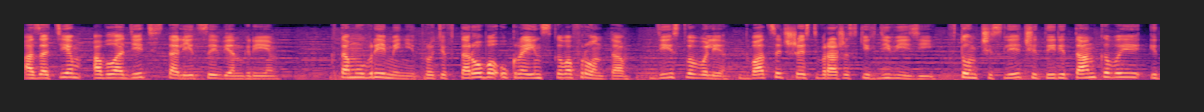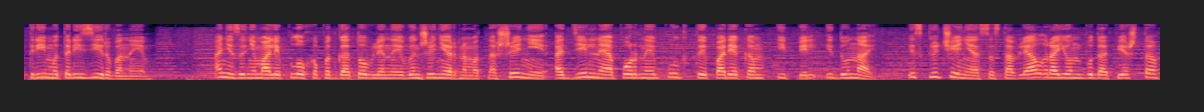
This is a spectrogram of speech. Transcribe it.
а затем овладеть столицей Венгрии. К тому времени против Второго Украинского фронта действовали 26 вражеских дивизий, в том числе 4 танковые и 3 моторизированные. Они занимали плохо подготовленные в инженерном отношении отдельные опорные пункты по рекам Ипель и Дунай. Исключение составлял район Будапешта,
